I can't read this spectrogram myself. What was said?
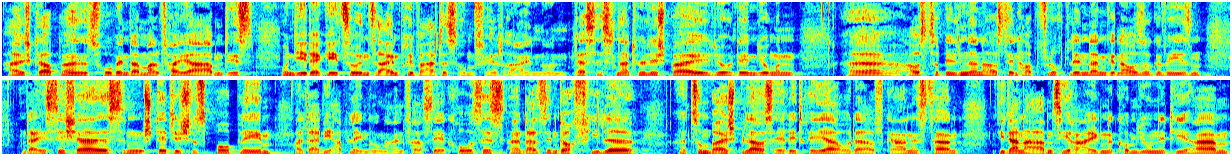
Aber ich glaube, man ist froh, wenn da mal Feierabend ist und jeder geht so in sein privates Umfeld rein. Und das ist natürlich bei den jungen äh, Auszubildenden aus den Hauptfluchtländern genauso gewesen. Und da ist sicher es ein städtisches Problem, weil da die Ablenkung einfach sehr groß ist. Äh, da sind doch viele äh, zum Beispiel aus Eritrea oder Afghanistan, die dann abends ihre eigene Community haben.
